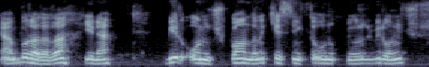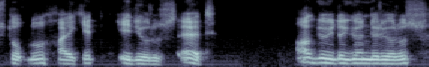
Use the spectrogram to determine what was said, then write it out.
Yani burada da yine 1.13 bandını kesinlikle unutmuyoruz. 1.13 stoplu hareket ediyoruz. Evet. Agyo'yu da gönderiyoruz.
